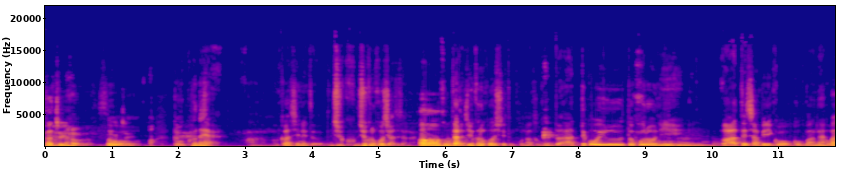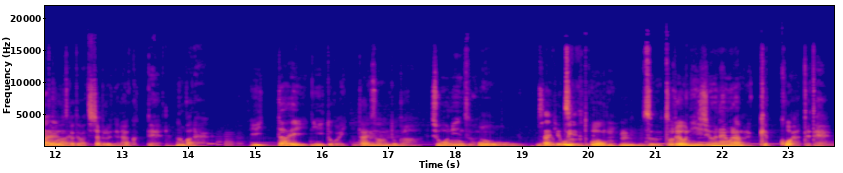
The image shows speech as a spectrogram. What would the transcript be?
かっちょいいな。るほど。そう。あ僕ねあの昔ねず塾塾の講師やってたのよ。ああ、そうただ塾の講師って言ってもこうなんかこうバーってこういうところに、うん。わーってしゃべりこう黒板ねホワイトボード使ってわーってしゃべるんじゃなくて、なんかね1対2とか1対3とか、少人数のお最近多いですずっとうん。うんずっとそれを20年ぐらいまで結構やってて。うん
